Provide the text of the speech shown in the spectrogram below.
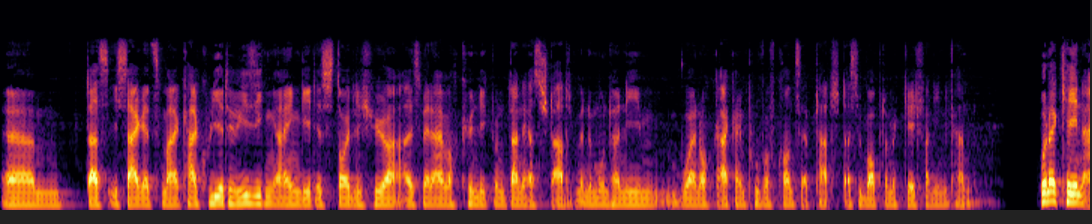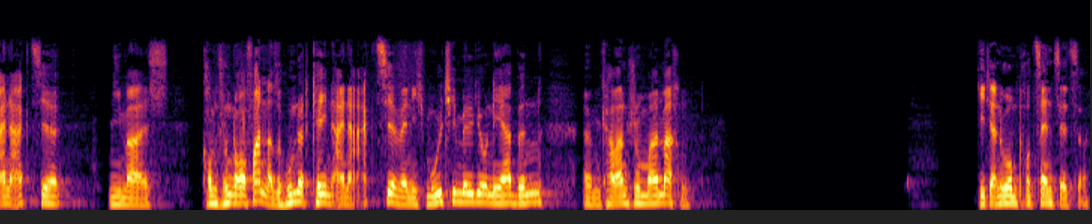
ähm, dass ich sage jetzt mal kalkulierte Risiken eingeht, ist deutlich höher, als wenn er einfach kündigt und dann erst startet mit einem Unternehmen, wo er noch gar kein Proof of Concept hat, dass er überhaupt damit Geld verdienen kann. 100k in eine Aktie niemals kommt schon drauf an. Also 100k in eine Aktie, wenn ich Multimillionär bin, ähm, kann man schon mal machen. Geht ja nur um Prozentsätze.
